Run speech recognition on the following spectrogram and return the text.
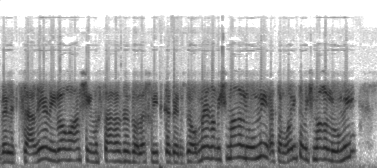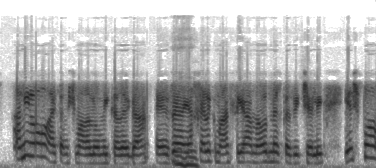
ולצערי אני לא רואה שעם השר הזה זה הולך להתקדם. זה אומר המשמר הלאומי, אתם רואים את המשמר הלאומי? אני לא רואה את המשמר הלאומי כרגע, אה, זה היה חלק מהעשייה המאוד מרכזית שלי. יש פה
